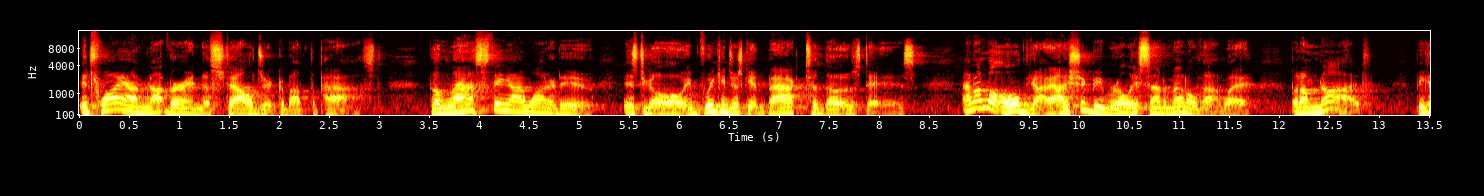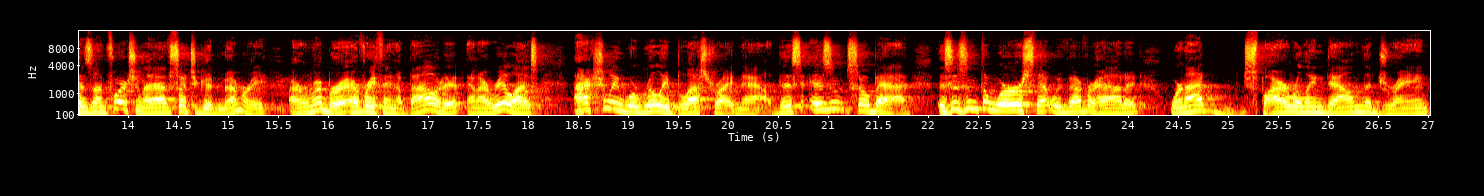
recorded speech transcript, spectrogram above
It's why I'm not very nostalgic about the past. The last thing I want to do is to go, oh, if we could just get back to those days. And I'm an old guy, I should be really sentimental that way, but I'm not. Because unfortunately, I have such a good memory. I remember everything about it, and I realize actually we're really blessed right now. This isn't so bad. This isn't the worst that we've ever had it. We're not spiraling down the drain.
